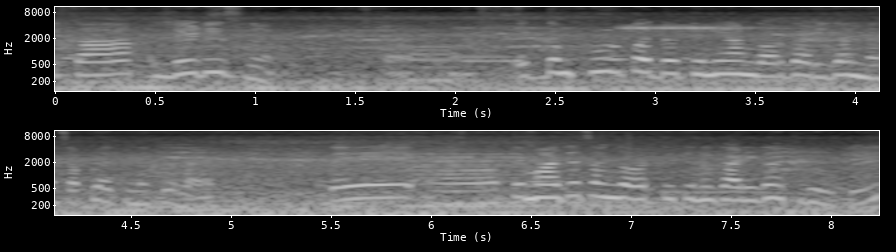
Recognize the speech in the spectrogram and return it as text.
एका लेडीजने एकदम क्रूर पद्धतीने अंगावर गाडी घालण्याचा प्रयत्न केला आहे. ते ते माझ्याच अंगावरती तिने गाडी घातली होती.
